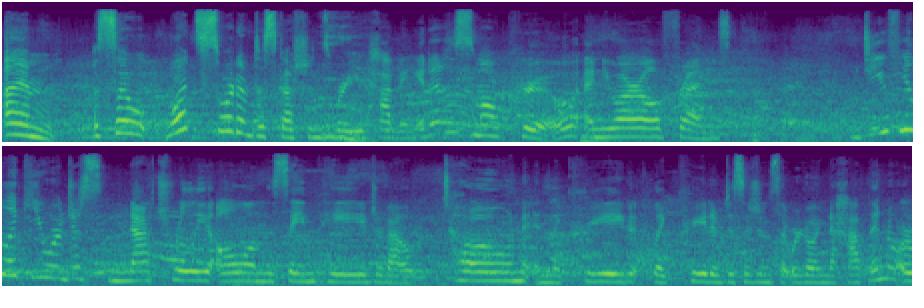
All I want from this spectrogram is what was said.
Um, so what sort of discussions were you having? It is a small crew, and you are all friends. Do you feel like you were just naturally all on the same page about tone and the creative, like creative decisions that were going to happen, or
